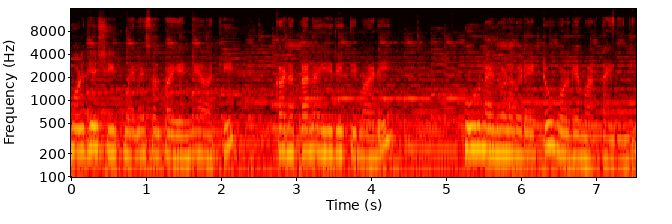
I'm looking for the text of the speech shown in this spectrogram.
ಹೋಳಿಗೆ ಶೀಟ್ ಮೇಲೆ ಸ್ವಲ್ಪ ಎಣ್ಣೆ ಹಾಕಿ ಕಣಕನ ಈ ರೀತಿ ಮಾಡಿ ಹೂರ್ಣ ಇದರೊಳಗಡೆ ಇಟ್ಟು ಹೋಳಿಗೆ ಮಾಡ್ತಾಯಿದ್ದೀನಿ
